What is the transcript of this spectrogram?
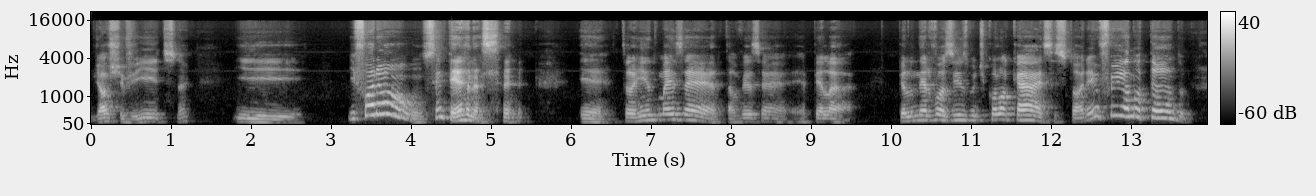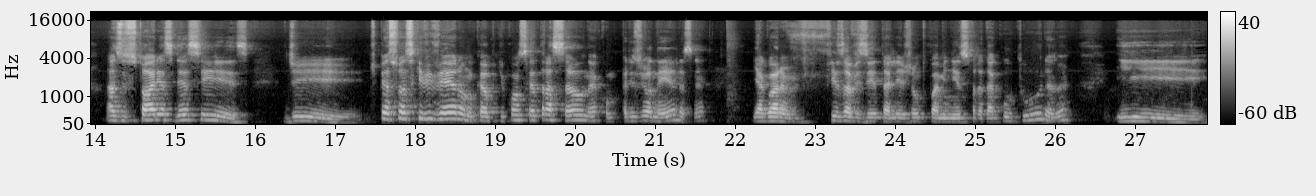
de Auschwitz, né? E, e foram centenas É, rindo, mas é talvez é, é, pela, pelo nervosismo de colocar essa história. Eu fui anotando as histórias desses de, de pessoas que viveram no campo de concentração, né, como prisioneiras, né? E agora fiz a visita ali junto com a ministra da Cultura, né? E,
